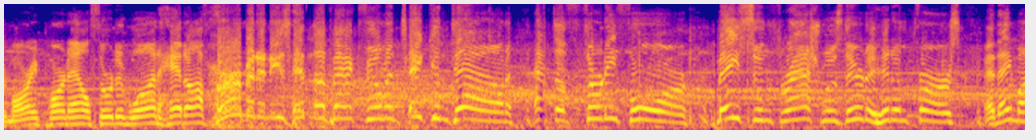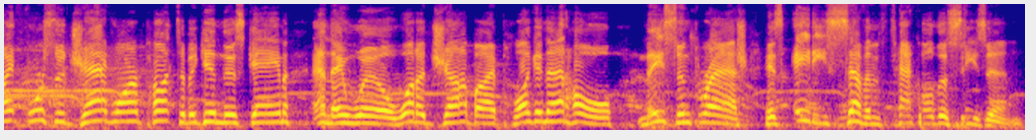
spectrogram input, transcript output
Shamari Parnell, third and one, head off Herman, and he's hitting the backfield and taken down at the 34. Mason Thrash was there to hit him first, and they might force a Jaguar punt to begin this game, and they will. What a job by plugging that hole. Mason Thrash, his 87th tackle of the season.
